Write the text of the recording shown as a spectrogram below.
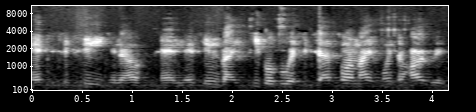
and to succeed, you know. And it seems like people who were successful in life went to Harvard,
